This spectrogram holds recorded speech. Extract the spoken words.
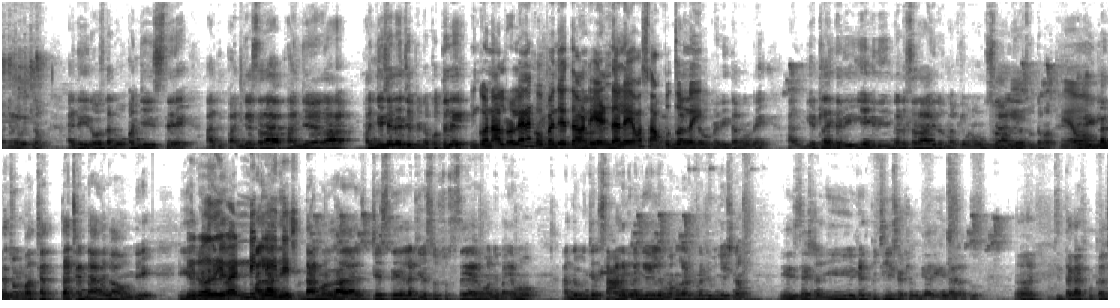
భద్రంగా పెట్టినాం. అయితే ఈ రోజు దాన్ని ఓపెన్ చేస్తే అది పని చేస్తారా పని చేయాలా పని చేసేదే చెప్పిన కొత్తదే. ఇంకో నాలుగు రోజులైనా ఓపెన్ చేద్దామంటే ఎండలు ఏమో సంపుతున్నాయి. విపరీతంగా ఉన్నాయి. అది ఎట్లయితది ఏంటిది నడుస్తుందా? ఈరోజు మనకి ఏమైనా ఉంచుదా లేదా చూద్దామా? ఇల్లంతా చూడు మా చెత్త చండాలంగా ఉంది. ఈరోజు దానివల్ల చేస్తే ఎలర్జీస్ వస్తాయేమో అని భయము. అందు గురించి స్నానం గినం చేయలేము మొహం కడుపున టిఫిన్ చేసినాం. ఏది చేసినాం? ఈ పిచ్చి అది ఏంటో నాకు ఆ, చిత్తగాటి కుక్కలు.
